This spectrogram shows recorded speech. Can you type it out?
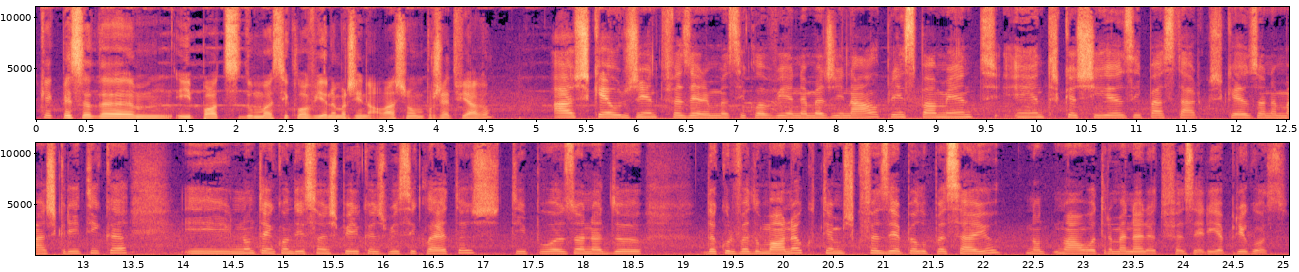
O que é que pensa da hum, hipótese de uma ciclovia na Marginal? Acha um projeto viável? Acho que é urgente fazer uma ciclovia na Marginal, principalmente entre Caxias e Passo de Arcos, que é a zona mais crítica e não tem condições para com as bicicletas, tipo a zona de da curva do Mónaco, temos que fazer pelo passeio, não, não há outra maneira de fazer e é perigoso.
